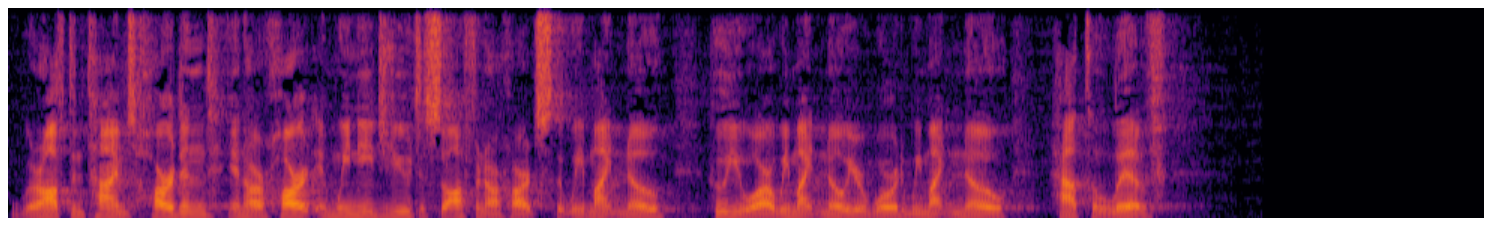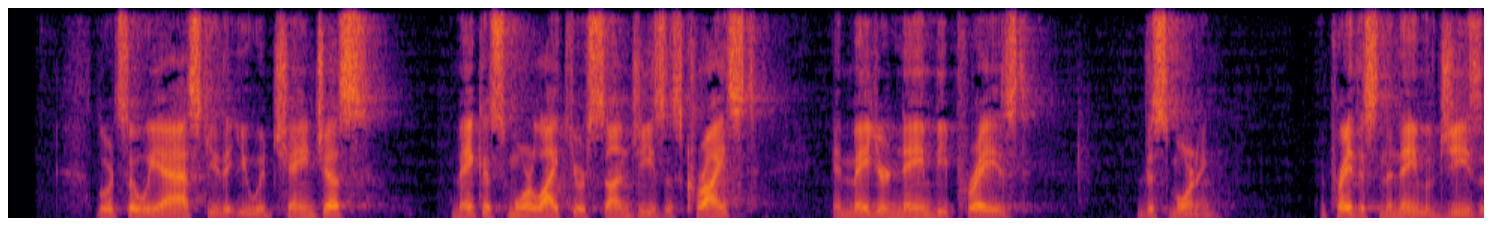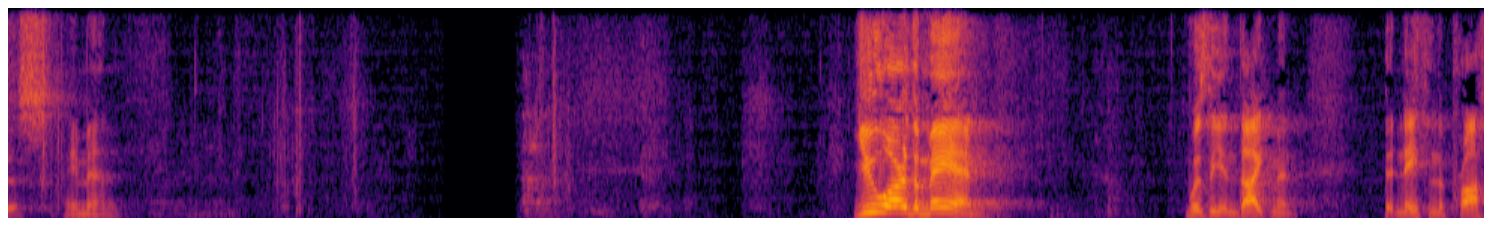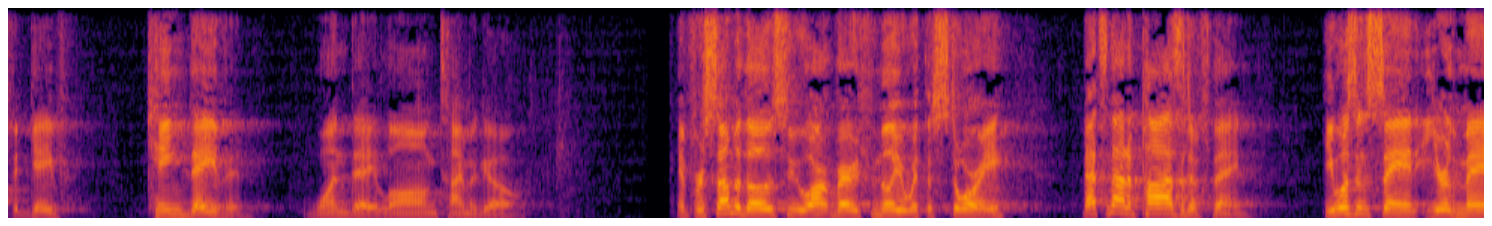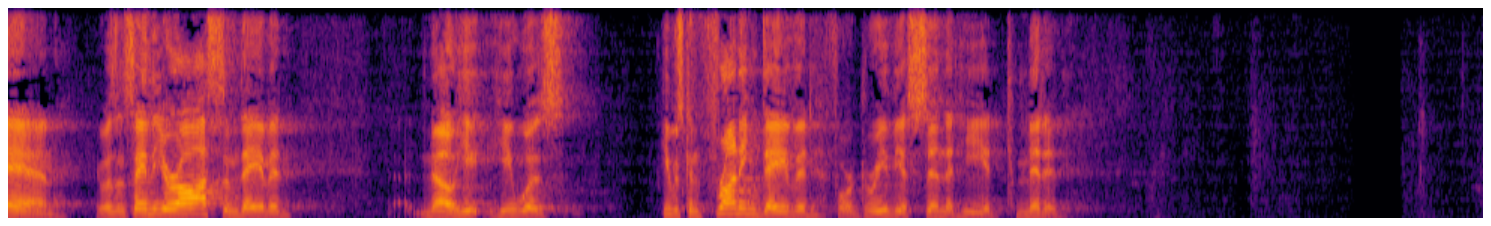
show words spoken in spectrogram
we're oftentimes hardened in our heart, and we need you to soften our hearts so that we might know who you are, we might know your word, and we might know how to live. Lord, so we ask you that you would change us, make us more like your Son, Jesus Christ, and may your name be praised this morning. We pray this in the name of Jesus. Amen. You are the man, was the indictment that Nathan the prophet gave King David one day, long time ago. And for some of those who aren't very familiar with the story, that's not a positive thing. He wasn't saying, You're the man. He wasn't saying that you're awesome, David. No, he, he, was, he was confronting David for a grievous sin that he had committed.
